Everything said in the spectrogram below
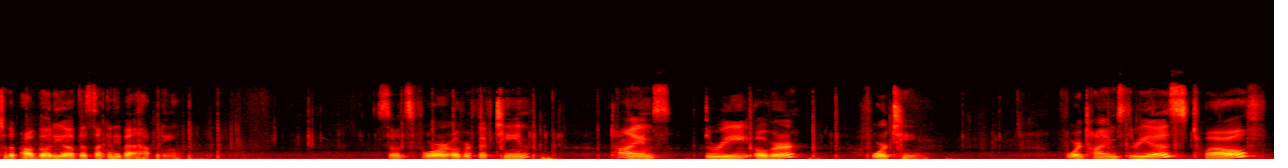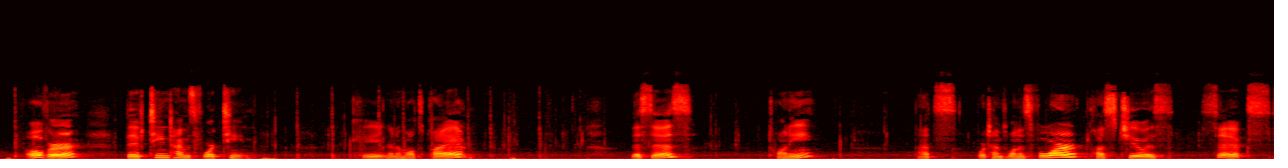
to the probability of the second event happening. So it's 4 over 15 times 3 over 14. 4 times 3 is 12 over 15 times 14. Okay, you're going to multiply it. This is 20. That's 4 times 1 is 4, plus 2 is 6.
